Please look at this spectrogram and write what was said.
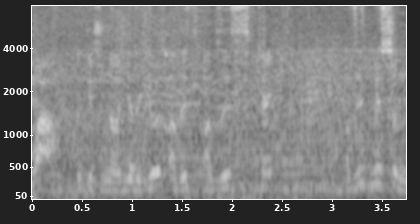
Wow, executioner really good on this on this cake on this mission.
